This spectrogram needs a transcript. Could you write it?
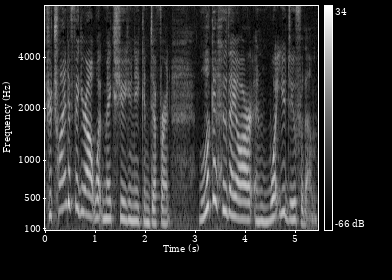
If you're trying to figure out what makes you unique and different, look at who they are and what you do for them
